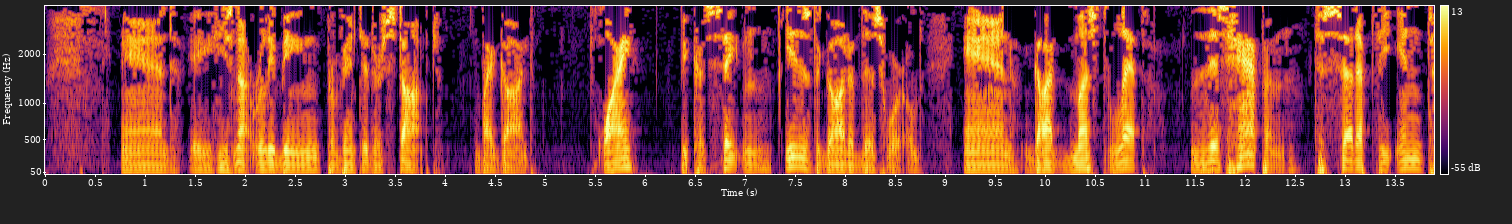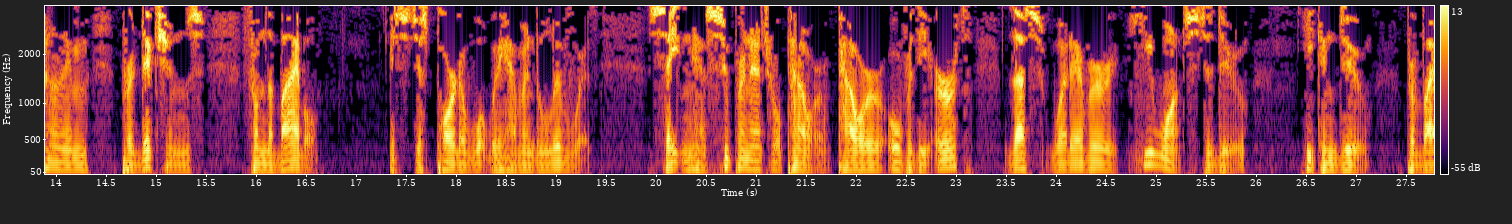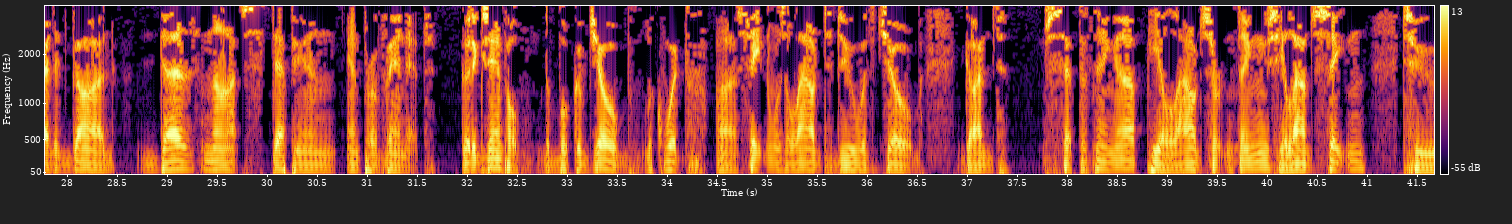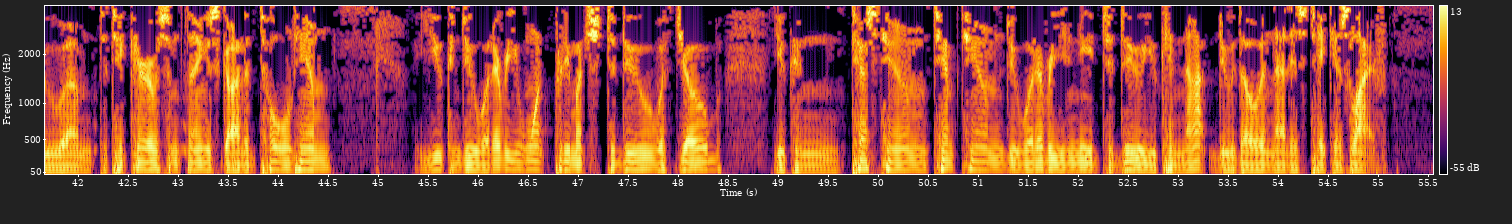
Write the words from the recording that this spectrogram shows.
And eh, he's not really being prevented or stopped by God. Why? Because Satan is the God of this world, and God must let this happen to set up the end time predictions from the Bible. It's just part of what we're having to live with. Satan has supernatural power, power over the earth, thus, whatever he wants to do, he can do, provided God does not step in and prevent it. Good example, the book of Job. Look what uh, Satan was allowed to do with Job. God set the thing up. He allowed certain things. He allowed Satan to um, to take care of some things. God had told him, "You can do whatever you want, pretty much to do with Job. You can test him, tempt him, do whatever you need to do. You cannot do though, and that is take his life."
